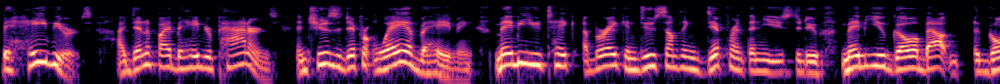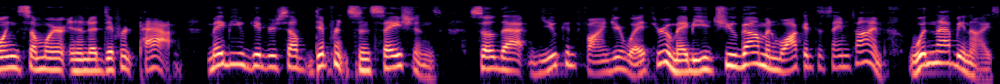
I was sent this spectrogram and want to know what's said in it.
behaviors, identify behavior patterns, and choose a different way of behaving. Maybe you take a break and do something different than you used to do. Maybe you go about going somewhere in a different path. Maybe you give yourself different sensations so that you can find your way through. Maybe you chew gum and walk at the same time. Wouldn't that be nice?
